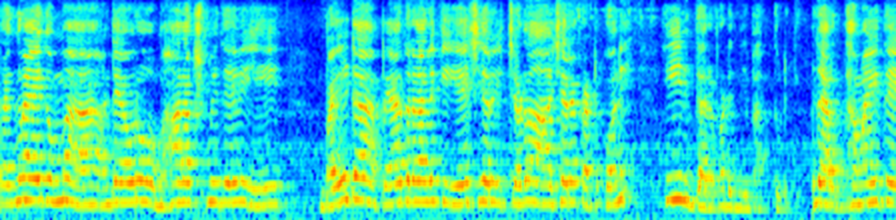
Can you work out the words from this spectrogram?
రంగనాయకమ్మ అంటే ఎవరు? మహాలక్ష్మీదేవి బయట పేదరాలకి ఏ చీర ఇచ్చాడో ఆ చీర కట్టుకొని ఈయనకి కనపడింది భక్తుడికి. ఇది అర్థమైతే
